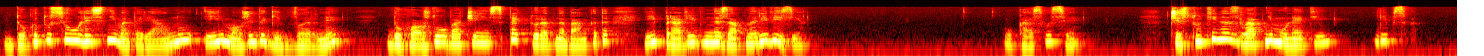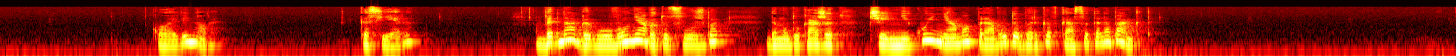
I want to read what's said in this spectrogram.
докато се улесни материално и може да ги върне, дохожда обаче инспекторът на банката и прави внезапна ревизия. Оказва се, че стотина златни монети липсват. Кой е виновен? Касиерът? Веднага го уволняват от служба, да му докажат, че никой няма право да бърка в касата на банката.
